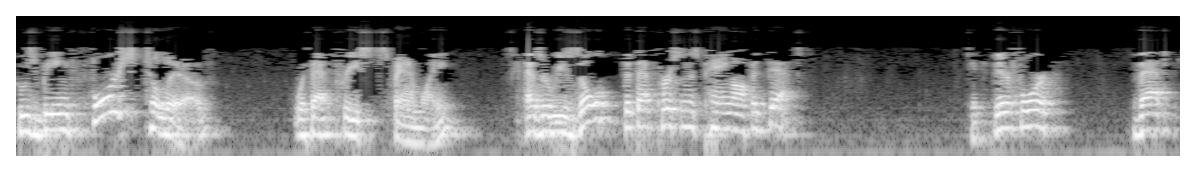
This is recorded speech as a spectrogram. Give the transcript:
who's being forced to live with that priest's family as a result that that person is paying off a debt. Okay. Therefore, that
